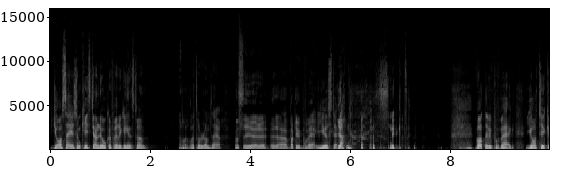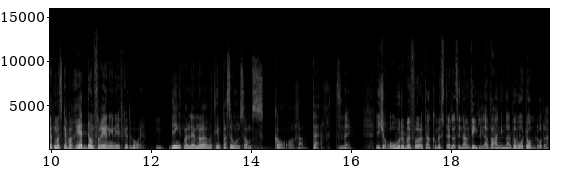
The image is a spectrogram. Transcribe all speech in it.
Jag säger som Christian Lok och Fredrik Lindström. Jaha. Vad tror du de säger? De säger, eh, vart är vi på väg? Just det. Ja. Snyggt. Vart är vi på väg? Jag tycker att man ska vara rädd om föreningen IFK Göteborg. Det är inget man lämnar över till en person som Skara-Bert. Nej. Jag oroar mig för att han kommer ställa sina villavagnar på vårt område.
